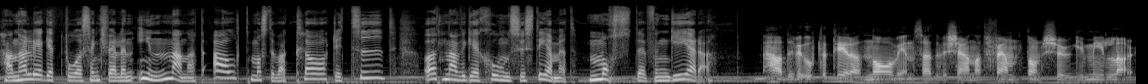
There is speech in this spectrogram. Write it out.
Han har legat på sen kvällen innan att allt måste vara klart i tid och att navigationssystemet måste fungera. Hade vi uppdaterat Navin så hade vi tjänat 15-20 millar.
